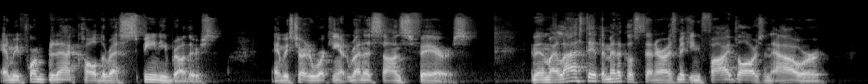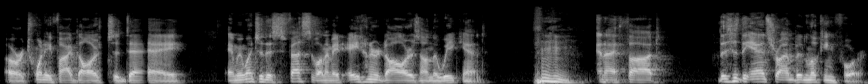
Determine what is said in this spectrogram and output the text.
And we formed an act called the Raspyni Brothers. And we started working at Renaissance fairs. And then my last day at the medical center, I was making $5 an hour or $25 a day. And we went to this festival and I made $800 on the weekend. and I thought, this is the answer I've been looking for.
